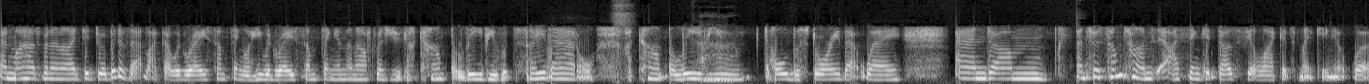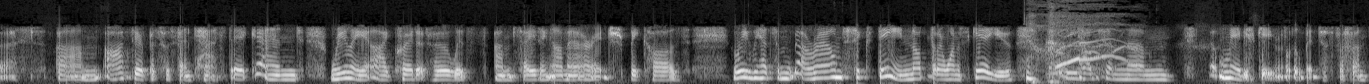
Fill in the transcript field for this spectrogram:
And my husband and I did do a bit of that. Like I would raise something, or he would raise something, and then afterwards, you, I can't believe you would say that, or I can't believe you told the story that way. And um, and so sometimes I think it does feel like it's making it worse. Um, our therapist was fantastic, and really I credit her with um, saving our marriage because we, we had some around sixteen. Not that I want to scare you, we had some um, maybe you a little bit just for fun.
